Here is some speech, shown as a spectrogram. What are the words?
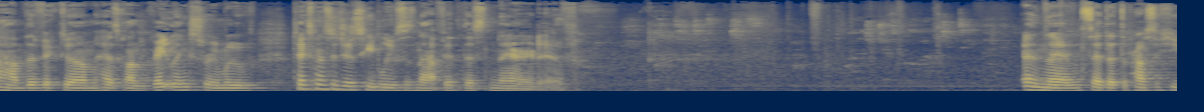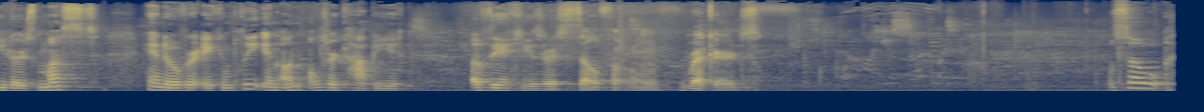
um, the victim has gone to great lengths to remove text messages he believes does not fit this narrative. And then said that the prosecutors must hand over a complete and unaltered copy of the accuser's cell phone records. So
